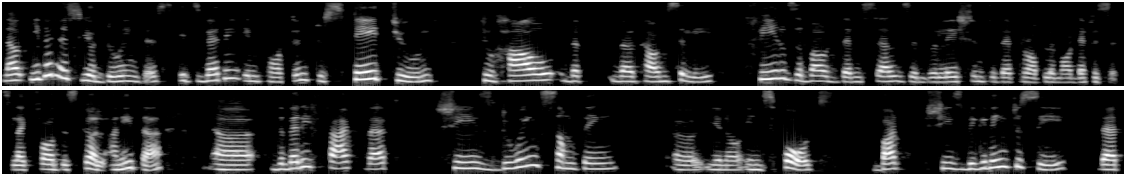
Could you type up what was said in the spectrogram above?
Now, even as you're doing this, it's very important to stay tuned to how the, the counselee feels about themselves in relation to their problem or deficits. Like for this girl, Anita, uh, the very fact that she's doing something uh, you know in sports but she's beginning to see that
